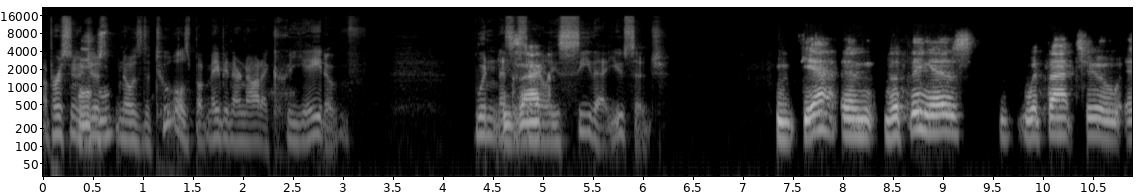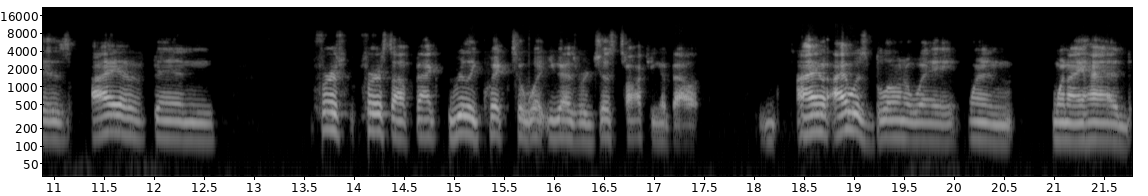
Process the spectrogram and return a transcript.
a person who mm-hmm. just knows the tools, but maybe they're not a creative, wouldn't necessarily exactly. see that usage. Yeah. And the thing is, with that too, is I have been first first off back really quick to what you guys were just talking about. I I was blown away when when I had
